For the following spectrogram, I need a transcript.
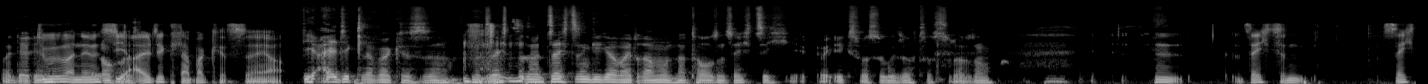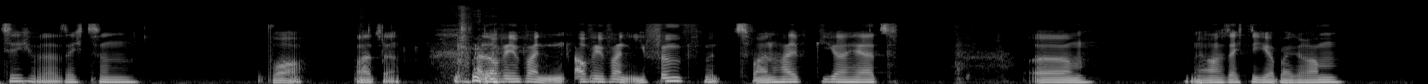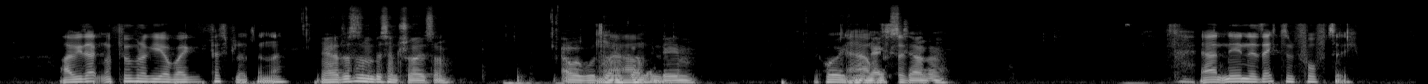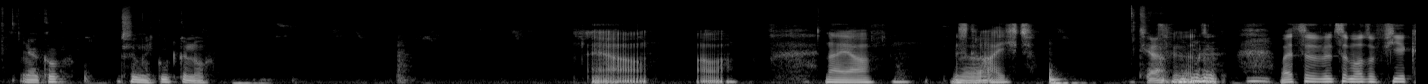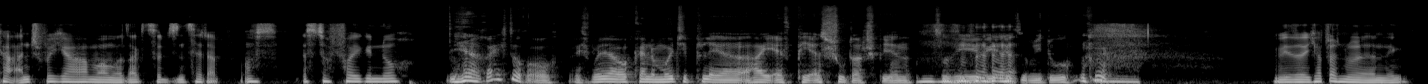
Bei der Du übernimmst die was. alte Klapperkiste, ja. Die alte Klapperkiste. Mit 16, mit 16 GB RAM und einer 1060 X, was du gesagt hast oder so. 16, 60 oder 16? Boah, warte. Also auf jeden Fall, ein- auf jeden Fall ein i5 mit zweieinhalb Gigahertz. Ähm, ja, 16 GB RAM. Aber wie gesagt, nur 500 GB Festplatte, ne? Ja, das ist ein bisschen scheiße. Aber gut, damit Ja. kann man leben. Da hole ich Ja, eine externe. Ja, nee, eine 1650. Ja, guck. Ziemlich gut genug. Ja, aber naja, es Ja. reicht. Tja. Für, weißt du, willst du immer so 4K Ansprüche haben, aber man sagt zu diesem Setup, was ist doch voll genug. Ja, reicht doch auch. Ich will ja auch keine Multiplayer High FPS Shooter spielen, so wie, wie, so wie du. Wieso, ich hab doch nur den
